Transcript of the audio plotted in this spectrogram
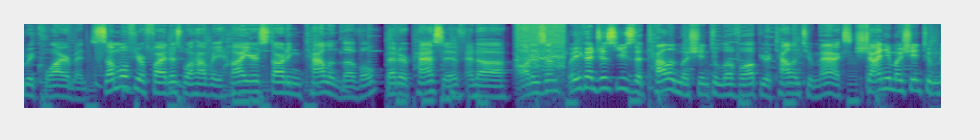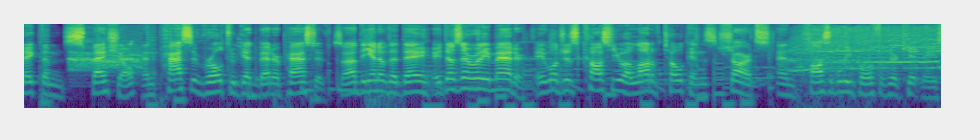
requirement. Some of your fighters will have a higher starting talent level, better passive, and uh, autism, or you can just use the talent machine to level up your talent to max, shiny machine to make them special, and passive roll to get better passive. So at the end of the day, it doesn't really matter. It will just cost you a lot of tokens, shards, and possibly both of your kidneys.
